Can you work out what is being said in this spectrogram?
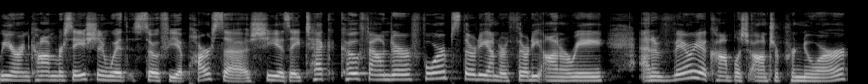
We are in conversation with Sophia Parsa. She is a tech co-founder, Forbes 30 under 30 honoree, and a very accomplished entrepreneur.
